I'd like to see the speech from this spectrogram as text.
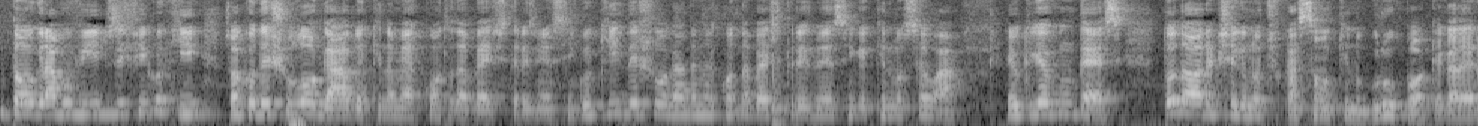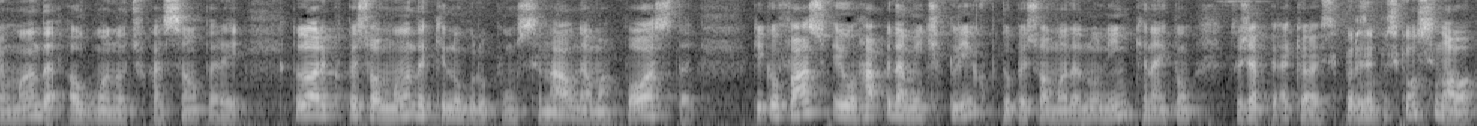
Então, eu gravo vídeos e fico aqui. Só que eu deixo logado aqui na minha conta da Bet365 aqui, deixo logado na minha conta da Bet365 aqui no meu celular. E o que que acontece? Toda hora que chega notificação aqui no grupo, ó, que a galera manda alguma notificação, peraí. Toda hora que o pessoal manda aqui no grupo um sinal, né, uma aposta, que, que eu faço? Eu rapidamente clico, porque o pessoal manda no link, né? Então, você já, aqui, ó, esse, por exemplo, esse aqui é um sinal, ó.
